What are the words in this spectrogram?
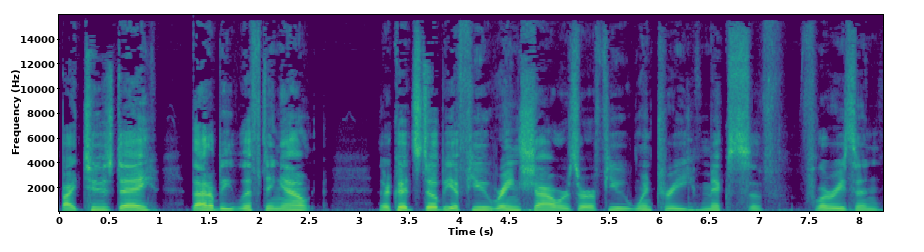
By Tuesday, that'll be lifting out. There could still be a few rain showers or a few wintry mix of flurries and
